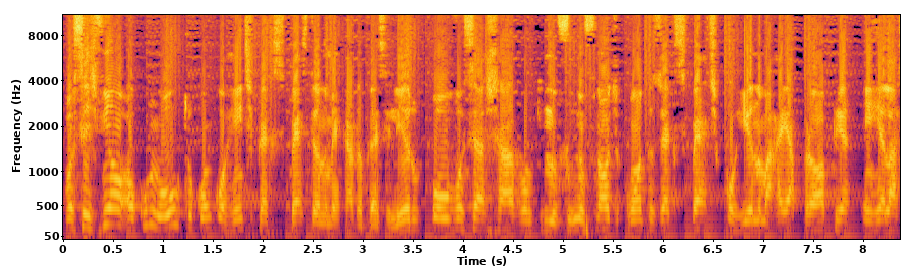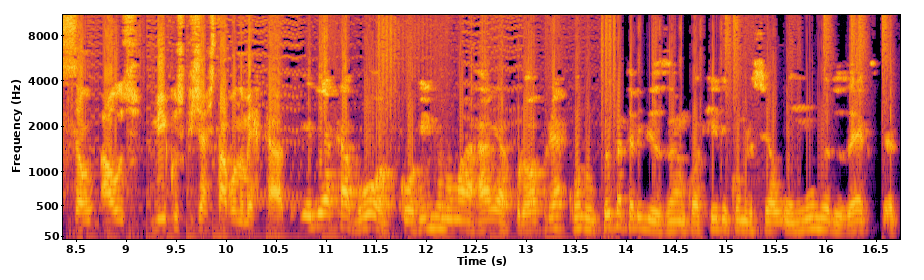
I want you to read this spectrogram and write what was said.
vocês viam algum outro concorrente para Expert no mercado brasileiro? Ou vocês achavam que, no, no final de contas, o Expert corria numa raia própria em relação aos micros que já estavam no mercado? Ele acabou correndo numa raia própria quando foi pra televisão com aquele comercial O Mundo é dos Expert.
